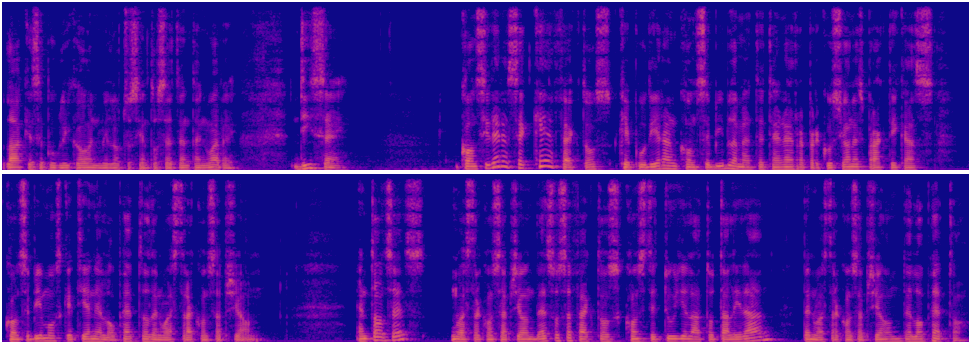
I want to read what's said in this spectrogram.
la que se publicó en 1879. Dice, considérese qué efectos que pudieran concebiblemente tener repercusiones prácticas concebimos que tiene el objeto de nuestra concepción. Entonces, nuestra concepción de esos efectos constituye la totalidad de nuestra concepción del objeto.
